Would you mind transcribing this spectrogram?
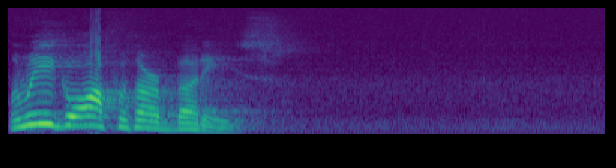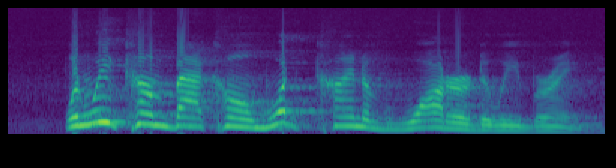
when we go off with our buddies, when we come back home, what kind of water do we bring?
